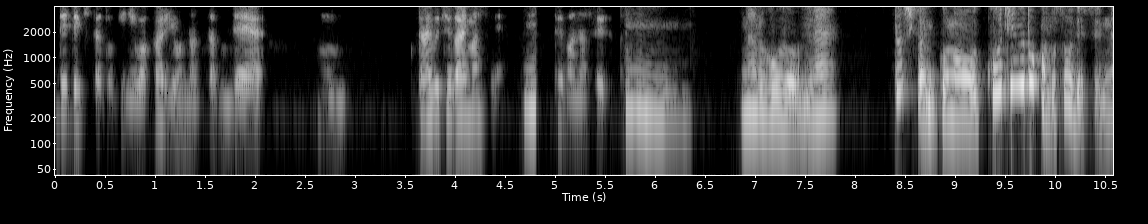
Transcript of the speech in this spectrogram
出てきた時に分かるようになったので、うん。だいぶ違いますね。うん手放せると。うん。なるほどね。確かにこのコーチングとかもそうですよね。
